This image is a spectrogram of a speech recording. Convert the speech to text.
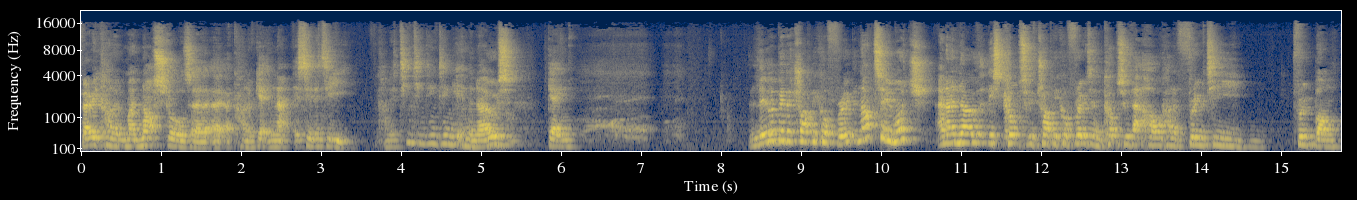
very kind of, my nostrils are, are, are kind of getting that acidity, kind of ting ting ting ting in the nose, getting a little bit of tropical fruit, but not too much. And I know that this cups with tropical fruit and cups with that whole kind of fruity fruit bomb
